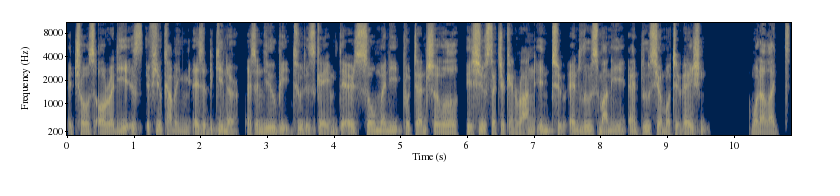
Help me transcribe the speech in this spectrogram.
it shows already is if you're coming as a beginner, as a newbie to this game, there is so many potential issues that you can run into and lose money and lose your motivation. What I liked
